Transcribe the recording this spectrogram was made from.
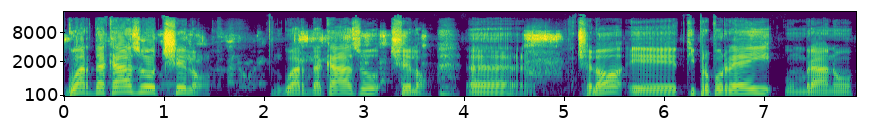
Guarda caso ce l'ho. Guarda caso ce l'ho. Eh, ce l'ho e ti proporrei un brano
